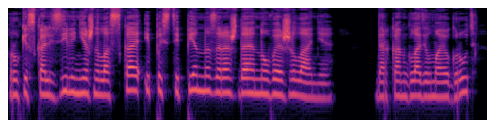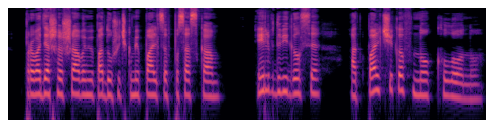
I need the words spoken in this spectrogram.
Руки скользили, нежно лаская и постепенно зарождая новое желание. Даркан гладил мою грудь, проводя шершавыми подушечками пальцев по соскам. Эльф двигался от пальчиков ног к лону.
